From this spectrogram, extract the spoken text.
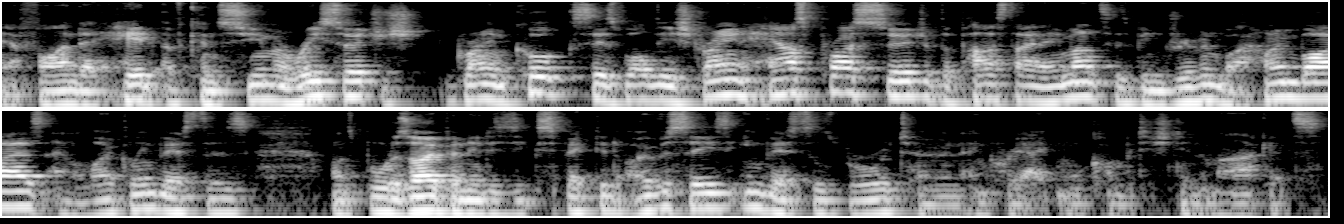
Now, Finder head of consumer research Graham Cooke says while the Australian house price surge of the past 18 months has been driven by home buyers and local investors, once borders open, it is expected overseas investors will return and create more competition in the markets.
